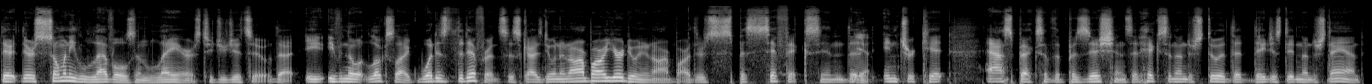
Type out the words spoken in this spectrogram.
there, there's so many levels and layers to jujitsu that e- even though it looks like what is the difference? This guy's doing an armbar, you're doing an armbar. There's specifics in the Yeah. intricate aspects of the positions that Rickson understood that they just didn't understand.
